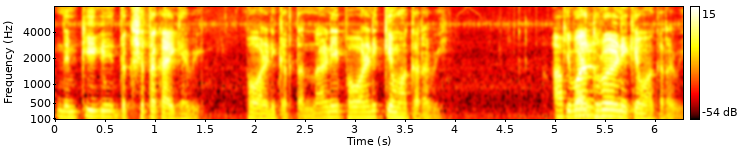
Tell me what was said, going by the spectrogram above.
नेमकी दक्षता काय घ्यावी फवारणी करताना आणि फवारणी केव्हा करावी? किंवा धुरळणी केव्हा करावी?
